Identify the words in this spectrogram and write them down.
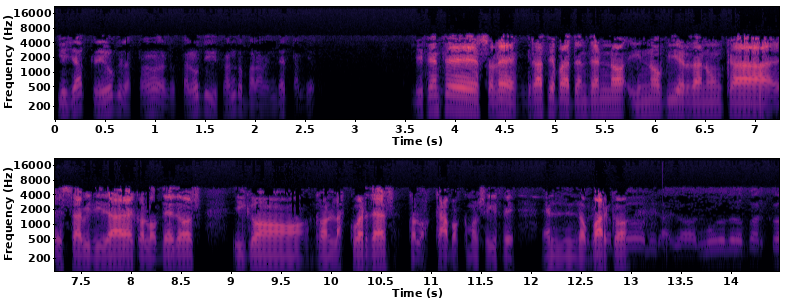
Y ellas creo que lo están, lo están utilizando para vender también. Vicente Soler, gracias por atendernos y no pierda nunca esa habilidad con los dedos y con, con las cuerdas, con los cabos, como se dice en los Por barcos. ejemplo, mira, los nudos de los barcos.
